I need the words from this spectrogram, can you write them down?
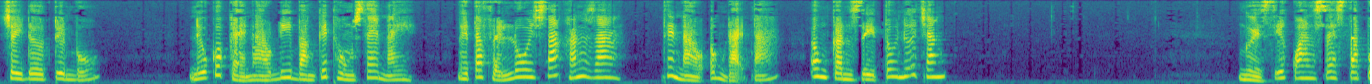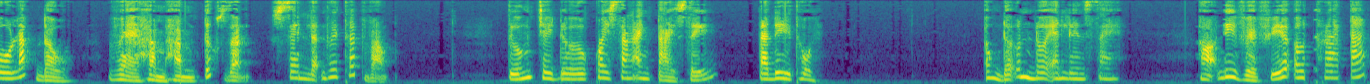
Trader tuyên bố, nếu có kẻ nào đi bằng cái thùng xe này, người ta phải lôi xác hắn ra. Thế nào ông đại tá, ông cần gì tôi nữa chăng? Người sĩ quan Gestapo lắc đầu, vẻ hầm hầm tức giận, xen lẫn với thất vọng. Tướng Trader quay sang anh tài xế, ta đi thôi. Ông đỡ Noel lên xe. Họ đi về phía Eutratat,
